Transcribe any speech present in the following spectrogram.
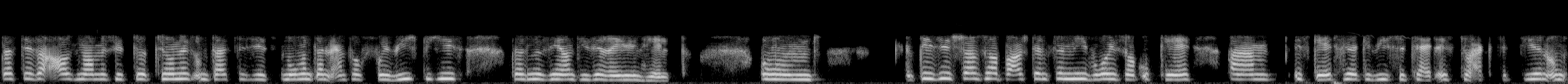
dass das eine Ausnahmesituation ist und dass das jetzt momentan einfach voll wichtig ist, dass man sich an diese Regeln hält. Und das ist schon so ein Baustein für mich, wo ich sage, okay, ähm, es geht für eine gewisse Zeit, es zu akzeptieren und,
